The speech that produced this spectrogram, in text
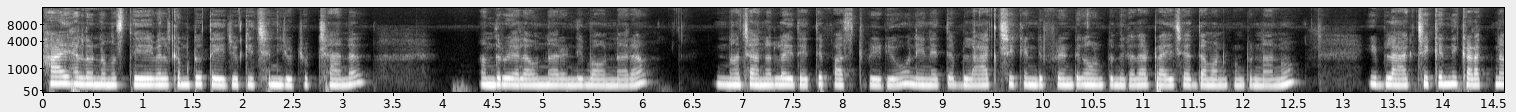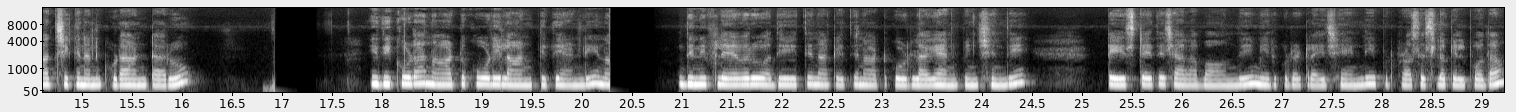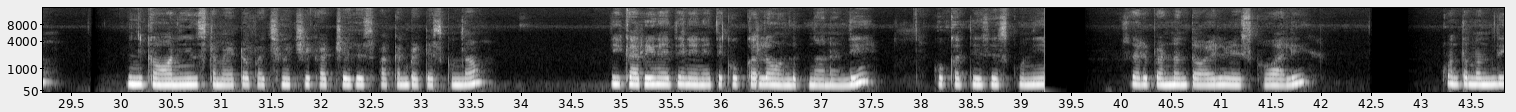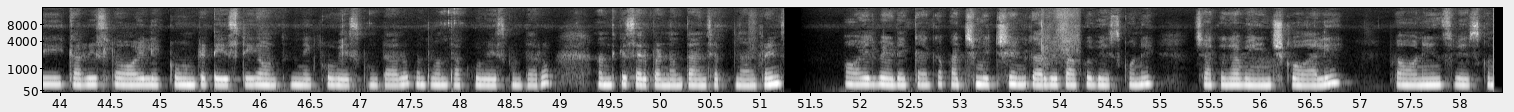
Hi hello నమస్తే. Welcome to Teju kitchen YouTube channel. అందరూ ఎలా ఉన్నారండి? బాగున్నారా? నా ఛానల్లో ఇదైతే ఫస్ట్ వీడియో. నేనైతే బ్లాక్ చికెన్ డిఫరెంట్గా ఉంటుంది కదా ట్రై చేద్దాం అనుకుంటున్నాను. ఈ బ్లాక్ చికెన్ని కడక్నాథ్ చికెన్ అని కూడా అంటారు. ఇది కూడా నాటుకోడి లాంటిదే అండి. దీని ఫ్లేవరు అది అయితే నాకైతే నాటుకోడిలాగే అనిపించింది. టేస్ట్ అయితే చాలా బాగుంది. మీరు కూడా ట్రై చేయండి. ఇప్పుడు ప్రాసెస్లోకి వెళ్ళిపోదాం. దీనికి ఆనియన్స్ టమాటో పచ్చిమిర్చి కట్ చేసేసి పక్కన పెట్టేసుకుందాం. ఈ కర్రీని అయితే నేనైతే కుక్కర్లో వండుతున్నానండి. కుక్కర్ తీసేసుకుని సరిపడినంత ఆయిల్ వేసుకోవాలి. కొంతమంది కర్రీస్లో ఆయిల్ ఎక్కువ ఉంటే టేస్టీగా ఉంటుంది ఎక్కువ వేసుకుంటారు కొంతమంది తక్కువ వేసుకుంటారు. అందుకే సరిపడినంత అని చెప్తున్నాను ఫ్రెండ్స్. ఆయిల్ వేడెక్కాక పచ్చిమిర్చి అండ్ కరివేపాకు వేసుకొని చక్కగా వేయించుకోవాలి. ఇప్పుడు ఆనియన్స్ వేసుకుని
